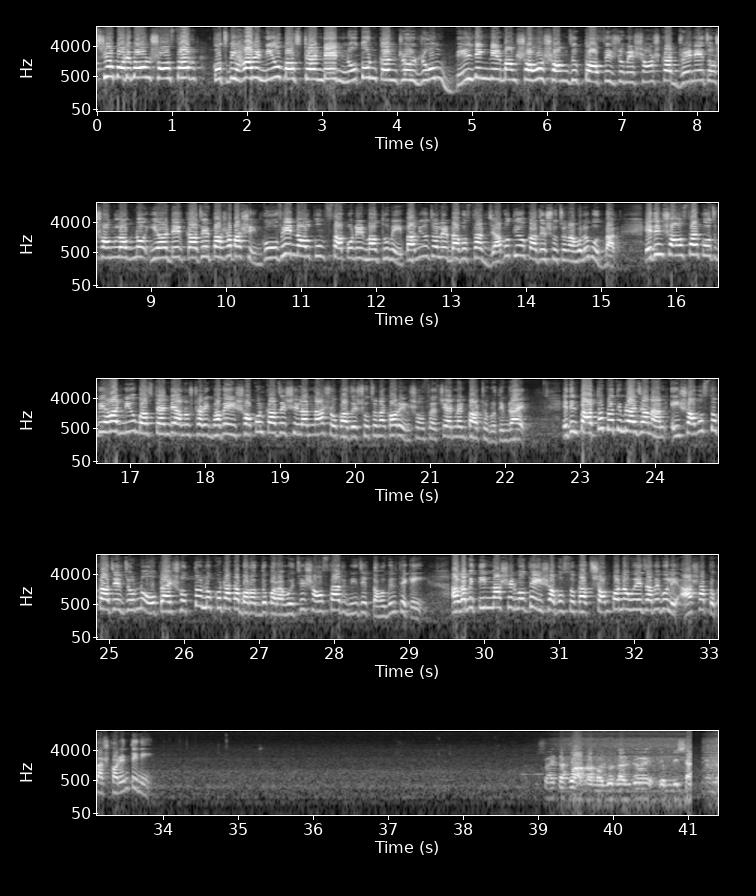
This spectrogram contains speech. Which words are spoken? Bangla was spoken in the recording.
রাষ্ট্রীয় পরিবহন সংস্থার কোচবিহার নিউ বাস স্ট্যান্ডে নতুন কন্ট্রোল রুম বিল্ডিং নির্মাণ সহ সংযুক্ত অফিস রুমের সংস্কার ড্রেনেজ ও সংলগ্ন ইয়ার্ডের কাজের পাশাপাশি গভীর নলকূপ স্থাপনের মাধ্যমে পানীয় জলের ব্যবস্থার যাবতীয় কাজের সূচনা হলো বুধবার। এদিন সংস্থার কোচবিহার নিউ বাস স্ট্যান্ডে আনুষ্ঠানিকভাবে এই সকল কাজের শিলান্যাস ও কাজের সূচনা করেন সংস্থার চেয়ারম্যান পার্থপ্রতিম রায়। এদিন পার্থপ্রতিম রায় জানান এই সমস্ত কাজের জন্য প্রায় সত্তর লক্ষ টাকা বরাদ্দ করা হয়েছে সংস্থার নিজের তহবিল থেকেই। আগামী তিন মাসের মধ্যে এই সমস্ত কাজ সম্পন্ন হয়ে যাবে বলে আশা প্রকাশ করেন তিনি।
